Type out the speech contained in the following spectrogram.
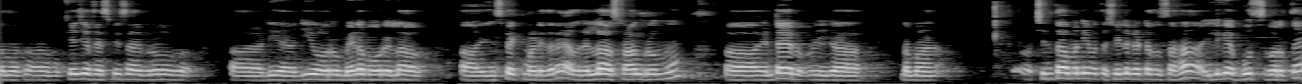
ನಮ್ಮ K G F S P ಸಾಹೇಬರು ಡಿ ಡಿ ಅವರು ಮೇಡಮ್ ಅವರೆಲ್ಲ ಇನ್ಸ್ಪೆಕ್ಟ್ ಮಾಡಿದ್ದಾರೆ. ಅದರೆಲ್ಲ ಸ್ಟ್ರಾಂಗ್ ರೂಮು ಎಂಟೈರ್ ಈಗ ನಮ್ಮ ಚಿಂತಾಮಣಿ ಮತ್ತು ಶೀಲಘಟ್ಟದು ಸಹ ಇಲ್ಲಿಗೆ ಬೂತ್ಸ್ ಬರುತ್ತೆ.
